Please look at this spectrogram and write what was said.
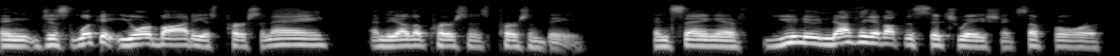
and just look at your body as person A and the other person as person B and saying if you knew nothing about the situation except for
